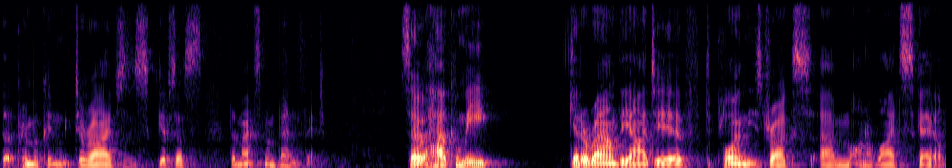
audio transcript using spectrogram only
that primaquine derives gives us the maximum benefit. So how can we get around the idea of deploying these drugs um, on a wide scale?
